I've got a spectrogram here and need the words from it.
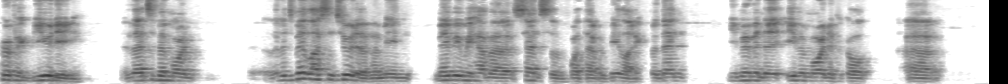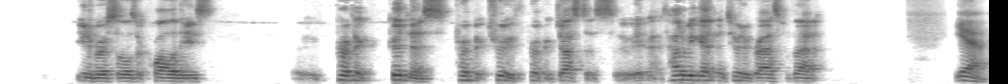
Perfect beauty, that's a bit more, it's a bit less intuitive. I mean, maybe we have a sense of what that would be like, but then you move into even more difficult uh, universals or qualities. Perfect goodness, perfect truth, perfect justice. How do we get an intuitive grasp of that? Yeah.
